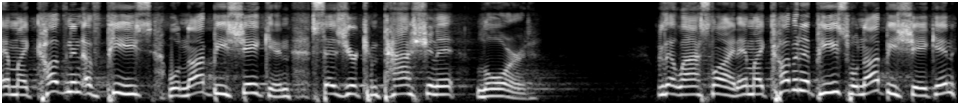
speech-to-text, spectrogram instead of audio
and my covenant of peace will not be shaken, says your compassionate Lord. Look at that last line. And my covenant of peace will not be shaken,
